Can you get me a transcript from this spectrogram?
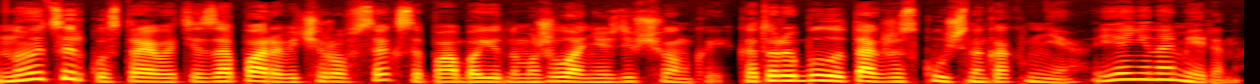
Ну и цирк устраивать из-за пары вечеров секса по обоюдному желанию с девчонкой, которой было так же скучно, как мне, я не намерена.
